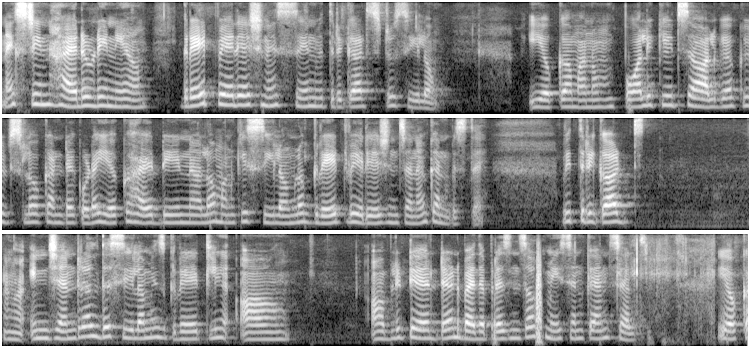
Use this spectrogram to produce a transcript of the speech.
next in Hirudinea great variation is seen with regards to coelom ఈ యొక్క మనం పాలికిడ్స్ ఆల్గోకిడ్స్లో కంటే కూడా ఈ యొక్క హైడ్రీనాలో మనకి సీలంలో గ్రేట్ వేరియేషన్స్ అనేవి కనిపిస్తాయి. With regards in general the coelom is greatly obliterated by the presence of mesenchyme cells ఈ యొక్క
